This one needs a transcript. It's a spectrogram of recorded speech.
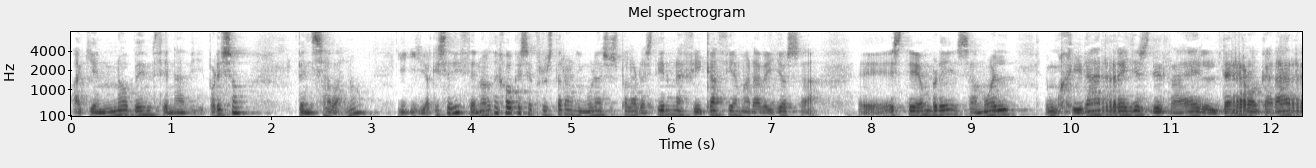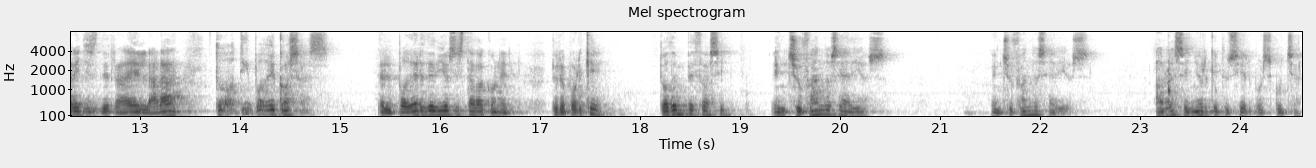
a quien no vence nadie. Por eso pensaba, ¿no? Y, aquí se dice, no dejó que se frustrara ninguna de sus palabras, tiene una eficacia maravillosa. Eh, este hombre, Samuel, ungirá reyes de Israel, derrocará reyes de Israel, hará todo tipo de cosas. El poder de Dios estaba con él. ¿Pero por qué? Todo empezó así, enchufándose a Dios, enchufándose a Dios. Habla, Señor, que tu siervo escucha.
